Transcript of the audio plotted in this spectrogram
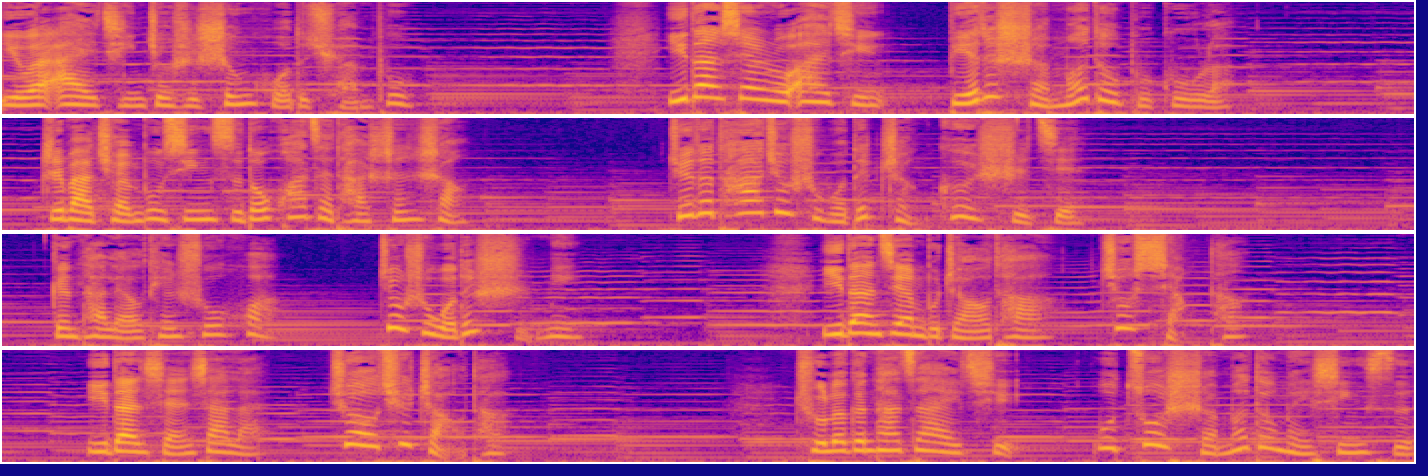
以为爱情就是生活的全部。一旦陷入爱情，别的什么都不顾了，只把全部心思都花在他身上，觉得他就是我的整个世界。跟他聊天说话，就是我的使命。一旦见不着他，就想他。一旦闲下来，就要去找他。除了跟他在一起，我做什么都没心思。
